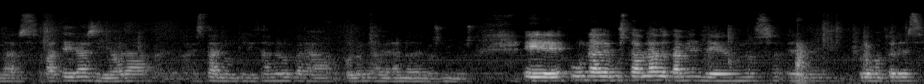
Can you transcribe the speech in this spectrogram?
las pateras y ahora están utilizándolo para colonia verano de los niños. Eh, una de gusto hablado también de unos eh, promotores,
